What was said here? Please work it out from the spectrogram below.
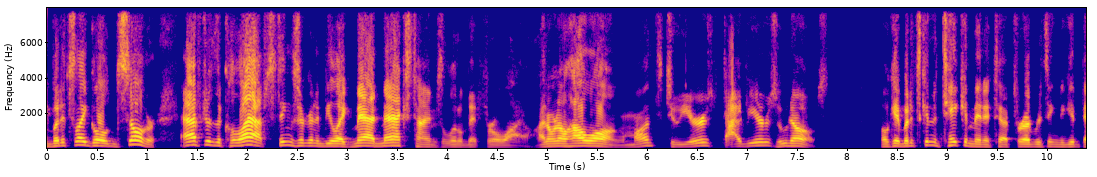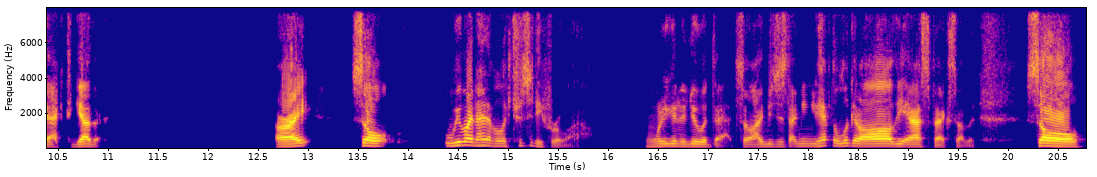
but it's like gold and silver. After the collapse, things are going to be like Mad Max times a little bit for a while. I don't know how long a month, two years, five years, who knows? Okay, but it's going to take a minute to, for everything to get back together. All right. So we might not have electricity for a while. What are you going to do with that? So I just, I mean, you have to look at all the aspects of it. So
